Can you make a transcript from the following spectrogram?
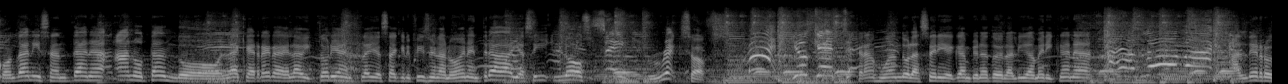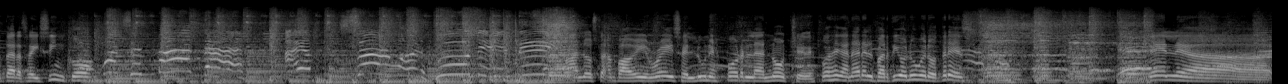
Con Dani Santana anotando la carrera de la victoria en play de sacrificio en la novena entrada y así los Red Sox estarán jugando la serie de campeonato de la Liga Americana al derrotar 6-5 los Tampa Bay Rays el lunes por la noche después de ganar el partido número 3 del, ah,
